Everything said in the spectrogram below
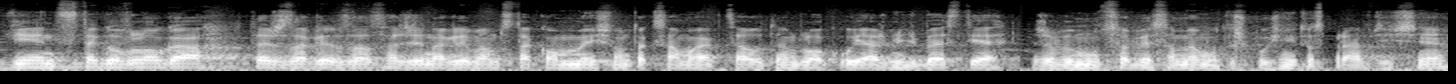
Więc tego vloga też w zasadzie nagrywam z taką myślą, tak samo jak cały ten vlog ujarzmić bestię, żeby móc sobie samemu też później to sprawdzić, nie?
